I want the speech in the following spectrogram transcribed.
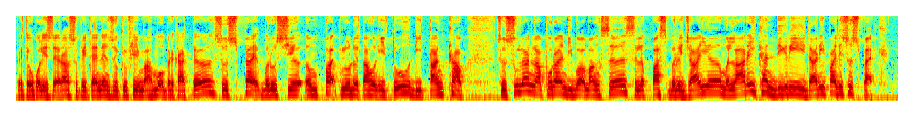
Ketua Polis Daerah Superintendent Zulkifli Mahmud berkata, suspek berusia 42 tahun itu ditangkap susulan laporan dibuat mangsa selepas berjaya melarikan diri daripada suspek.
